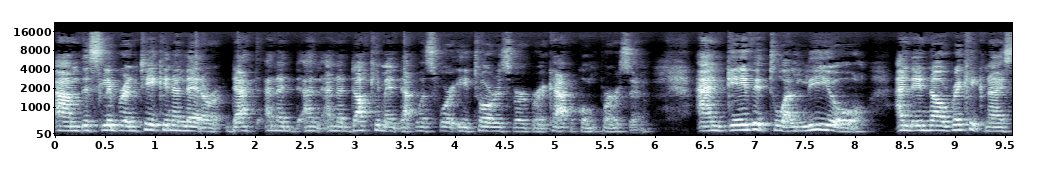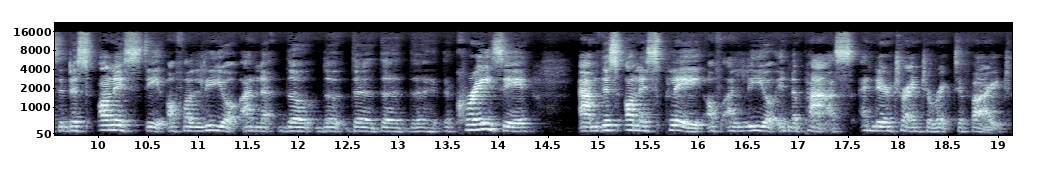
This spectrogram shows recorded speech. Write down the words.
um, this Libran taking a letter that and a, and, and a document that was for a Taurus, Virgo, or Capricorn person and gave it to a Leo and they now recognize the dishonesty of a Leo and the the the the the, the crazy um dishonest play of a Leo in the past and they're trying to rectify it.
